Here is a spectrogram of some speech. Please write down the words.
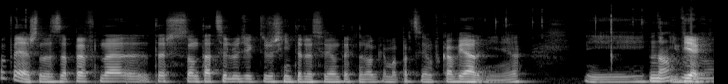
No wiesz, no zapewne też są tacy ludzie, którzy się interesują technologią, a pracują w kawiarni, nie? I, no, i wie, no.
